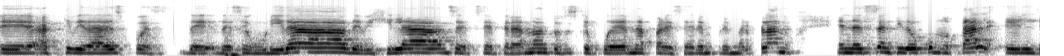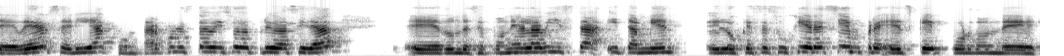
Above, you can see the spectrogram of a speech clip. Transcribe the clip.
eh, actividades pues de, seguridad, de vigilancia, etcétera, ¿no? Entonces que pueden aparecer en primer plano. En ese sentido, como tal, el deber sería contar con este aviso de privacidad eh, donde se pone a la vista y también lo que se sugiere siempre es que por donde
